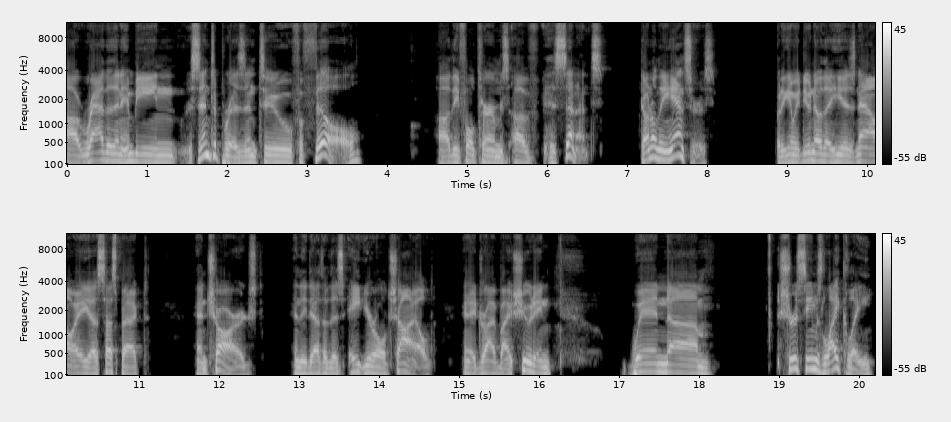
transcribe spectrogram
uh, rather than him being sent to prison to fulfill uh, the full terms of his sentence? Don't know the answers. But again, we do know that he is now a, a suspect and charged in the death of this eight year old child in a drive by shooting when um, sure seems likely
